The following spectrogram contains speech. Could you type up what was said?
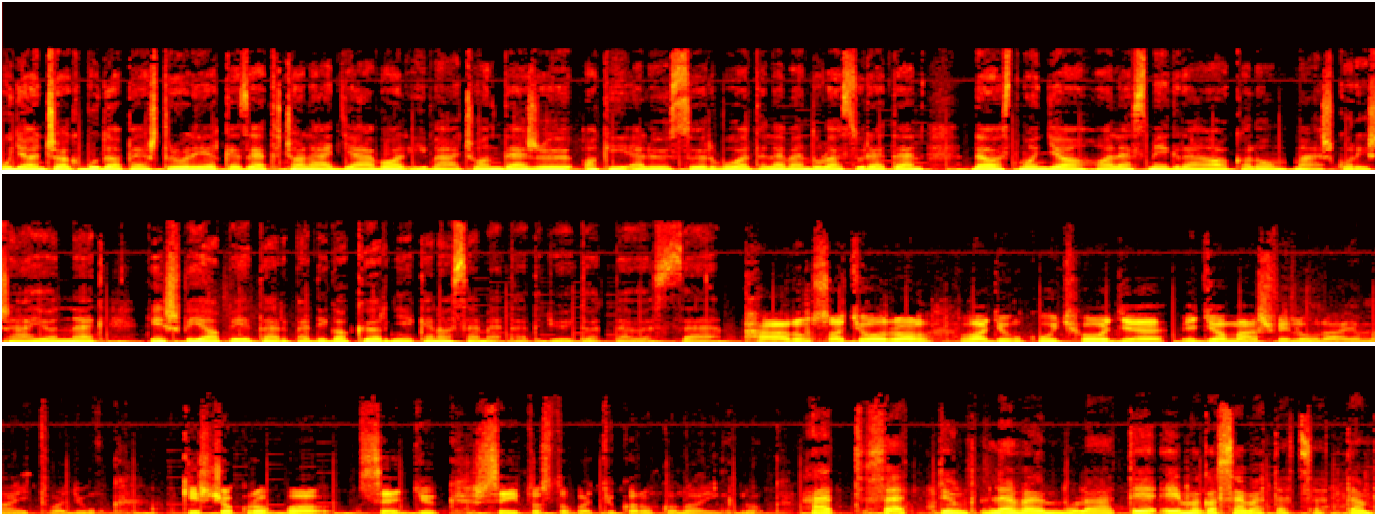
Ugyancsak Budapestről érkezett családjával Ivácson Dezső, aki először volt levendula szüreten, de azt mondja, ha lesz még rá alkalom, máskor is eljönnek. Kisfia Péter pedig a környéken a szemetet gyűjtötte össze. Három szatyorral vagyunk, úgyhogy eh, egy a másfél órája már itt vagyunk kis csokrokba szedjük, szétosztogatjuk a rokonainknak. Hát szedtünk levendulát, én meg a szemetet szedtem.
